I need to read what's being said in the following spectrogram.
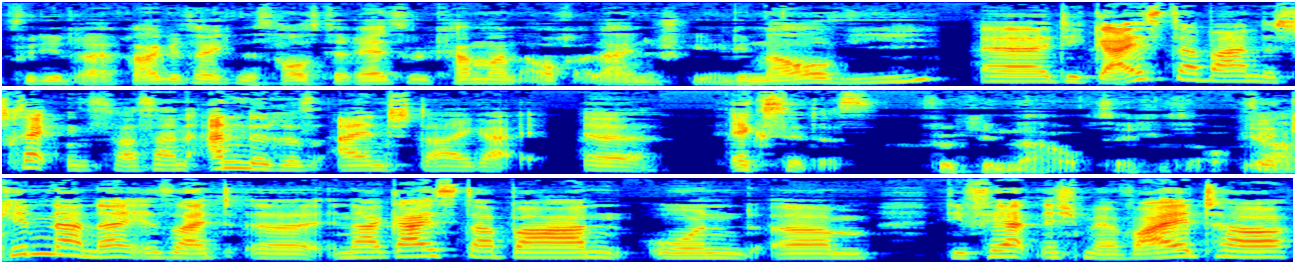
für die drei Fragezeichen, das Haus der Rätsel kann man auch alleine spielen. Genau wie Äh, die Geisterbahn des Schreckens, was ein anderes Einsteiger-Exit ist. für Kinder hauptsächlich auch. Für ja. Kinder, ne? Ihr seid äh, in einer Geisterbahn und ähm, die fährt nicht mehr weiter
